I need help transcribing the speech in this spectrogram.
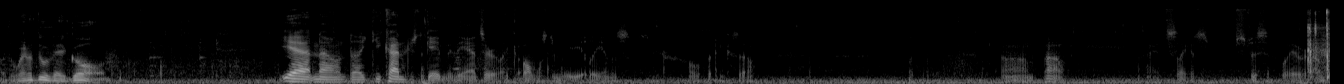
But where do they go? yeah, no, like you kind of just gave me the answer like almost immediately in this whole thing. So, um, oh, it's like a s- specific way around.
